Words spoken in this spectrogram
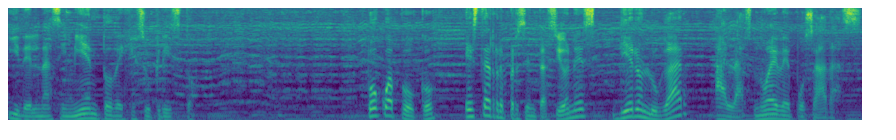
y del nacimiento de Jesucristo. Poco a poco, estas representaciones dieron lugar a las nueve posadas.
